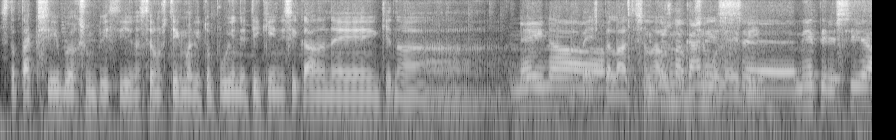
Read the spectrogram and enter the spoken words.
στα ταξί μπορεί να χρησιμοποιηθεί, να στέλνουν στίγμα για το που είναι, τι κίνηση κάνανε και να... Ναι, ή να, Να παίρνεις πελάτες ή μπορείς ανάλογα να με το που κάνεις σε βολεύει. ε, μια υπηρεσία,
